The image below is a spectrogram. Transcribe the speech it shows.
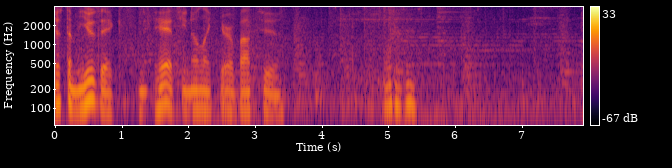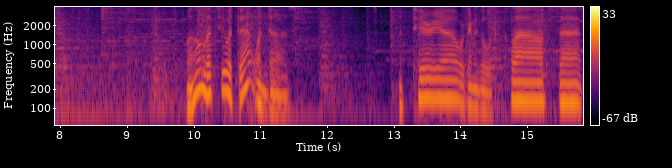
Just the music when it hits, you know, like you're about to. What is this? Well, let's see what that one does. Materia, we're gonna go with cloud set.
